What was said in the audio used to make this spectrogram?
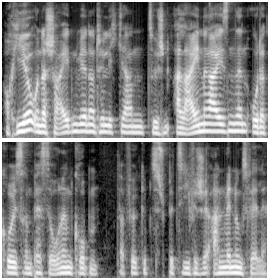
auch hier unterscheiden wir natürlich gern zwischen Alleinreisenden oder größeren Personengruppen. Dafür gibt es spezifische Anwendungsfälle.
